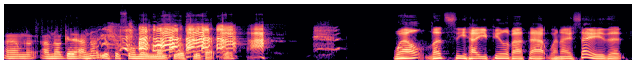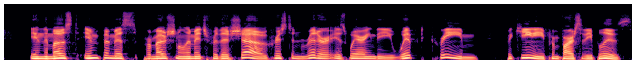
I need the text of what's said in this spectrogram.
I'm not. I'm not going. I'm not your performing monkey off your back. Well, let's see how you feel about that when I say that in the most infamous promotional image for this show, Krysten Ritter is wearing the whipped cream bikini from Varsity Blues.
